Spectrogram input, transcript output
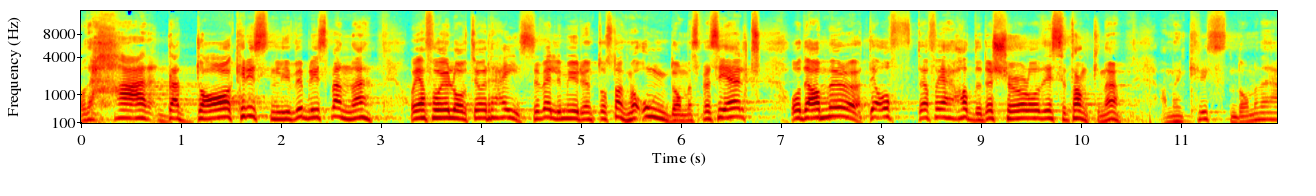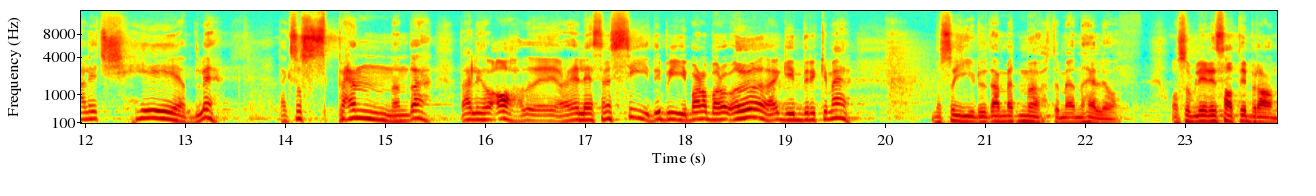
Og det, her, det er da kristenlivet blir spennende. Og Jeg får jo lov til å reise veldig mye rundt og snakke med ungdommer spesielt. Og da møter jeg ofte, for jeg hadde det sjøl og disse tankene Ja, men kristendommen er litt kjedelig. Det er ikke så spennende. Det er liksom, å, Jeg leser en side i Bibelen og bare øh, Jeg gidder ikke mer. Men så gir du dem et møte med Den hellige ånd. Og så blir de satt i brann.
